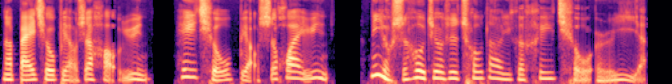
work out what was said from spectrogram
那白球表示好运，黑球表示坏运。你有时候就是抽到一个黑球而已啊，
